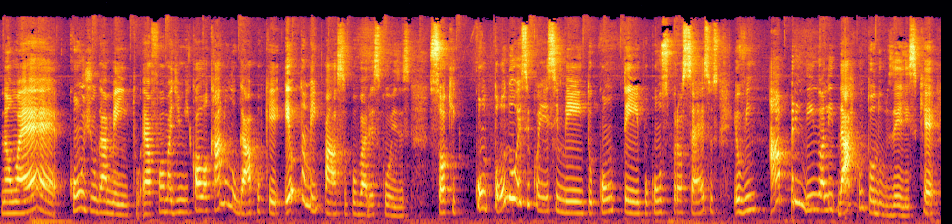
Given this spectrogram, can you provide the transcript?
não é com julgamento, é a forma de me colocar no lugar, porque eu também passo por várias coisas. Só que com todo esse conhecimento, com o tempo, com os processos, eu vim aprendendo a lidar com todos eles, que é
